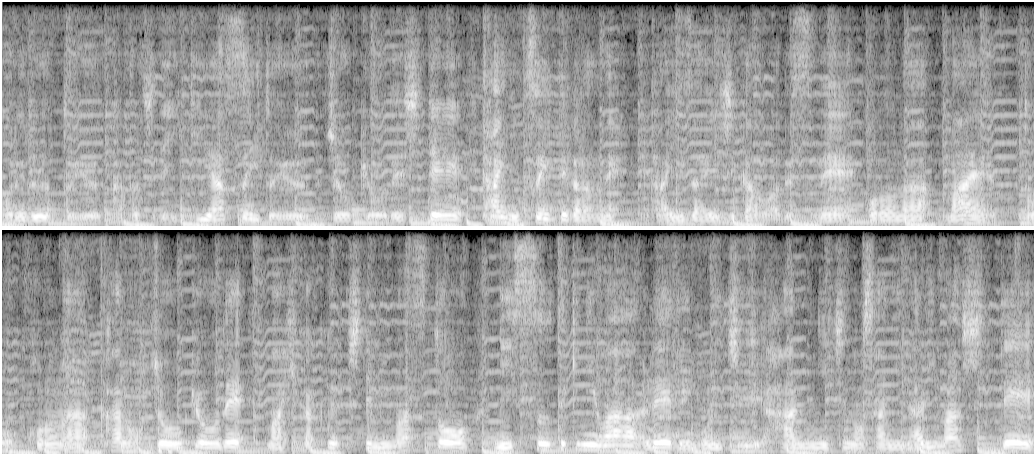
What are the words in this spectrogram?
取れるという形で行きやすいという状況でして、タイに着いてからのね、滞在時間はですね、コロナ前とコロナ禍の状況で、まあ、比較してみますと、日数的には0.5日、半日の差になりまして、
